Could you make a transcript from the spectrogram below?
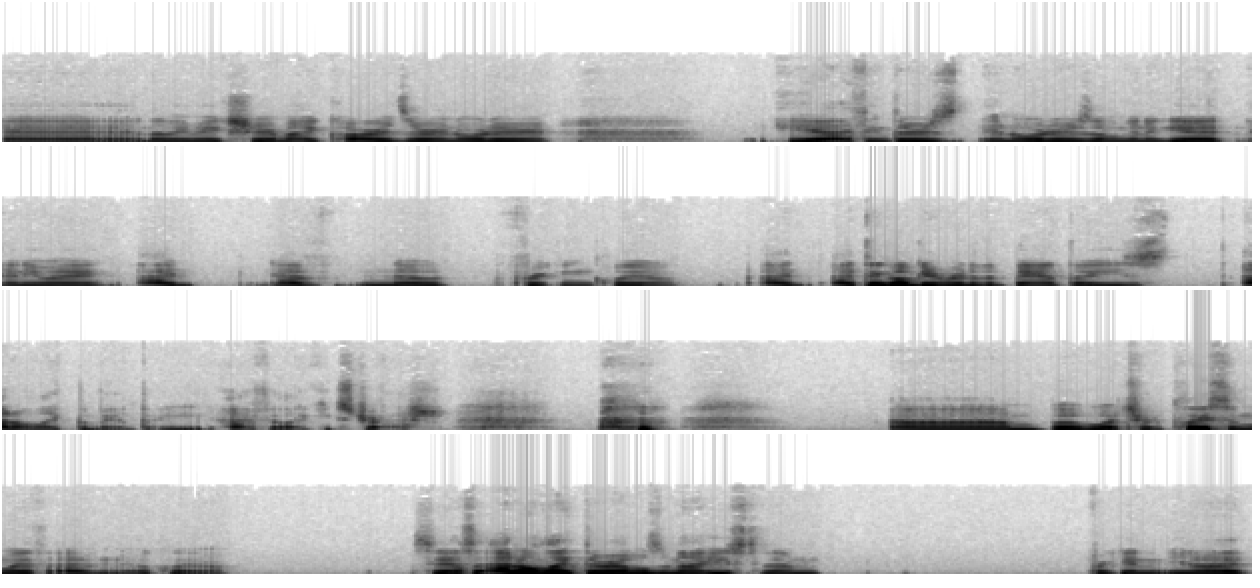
and let me make sure my cards are in order. Yeah, I think there's in orders I'm gonna get anyway. I have no freaking clue. I I think I'll get rid of the Bantha. He's I don't like the Bantha. He I feel like he's trash. um, but what to replace him with, I have no clue. See, I don't like the Rebels. I'm not used to them. Freaking, you know what?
